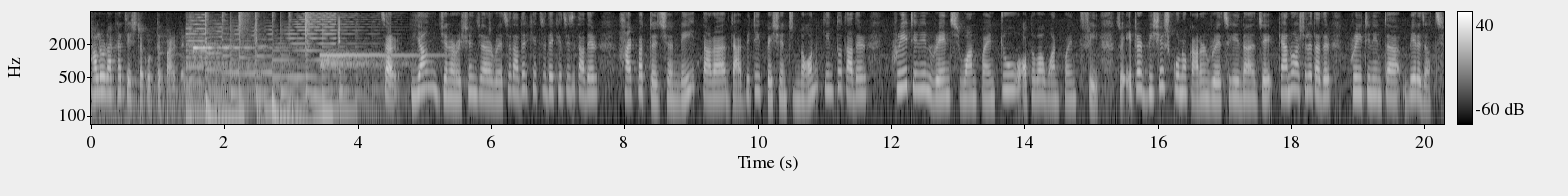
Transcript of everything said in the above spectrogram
ভালো রাখার চেষ্টা করতে পারবেন। স্যার ইয়াং জেনারেশন যারা রয়েছে, তাদের ক্ষেত্রে দেখেছি যে তাদের হাইপার টেনশন নেই, তারা ডায়াবেটিক পেশেন্ট নন, কিন্তু তাদের creatinine range one point two অথবা ওয়ান পয়েন্ট থ্রি সো এটার বিশেষ কোনো কারণ রয়েছে কি না, যে কেন আসলে তাদের ক্রিয়েটিনিনটা বেড়ে যাচ্ছে?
